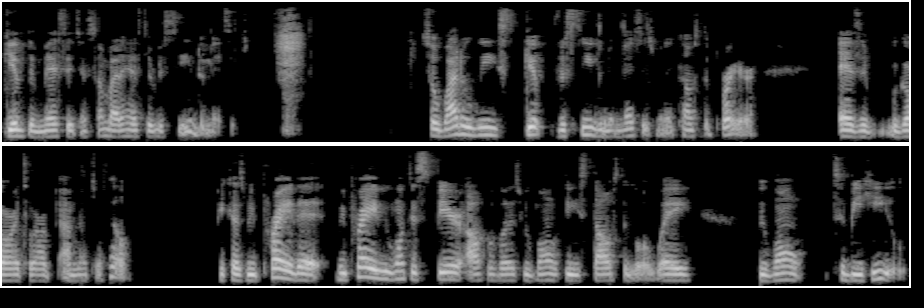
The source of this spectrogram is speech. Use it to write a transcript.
give the message and somebody has to receive the message. So why do we skip receiving the message when it comes to prayer as in regard to our, our mental health? because we pray that we pray we want the spirit off of us we want these thoughts to go away we want to be healed.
